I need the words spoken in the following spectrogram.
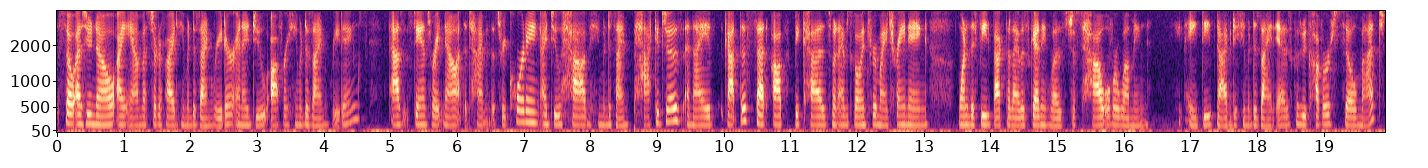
So, as you know, I am a certified human design reader and I do offer human design readings. As it stands right now at the time of this recording, I do have human design packages and I got this set up because when I was going through my training, one of the feedback that I was getting was just how overwhelming a deep dive into human design is because we cover so much.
